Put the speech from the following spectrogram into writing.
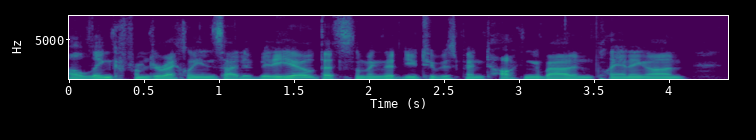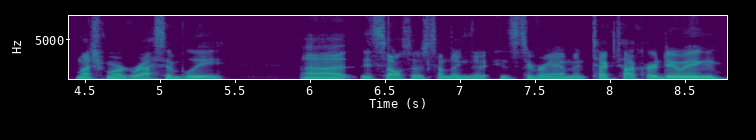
a link from directly inside a video. That's something that YouTube has been talking about and planning on much more aggressively. Uh, it's also something that Instagram and TikTok are doing.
